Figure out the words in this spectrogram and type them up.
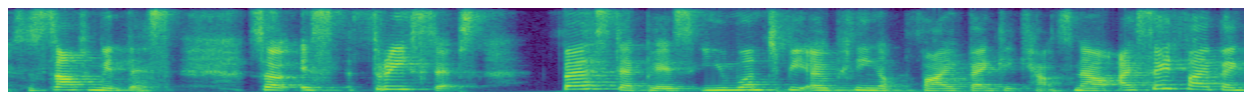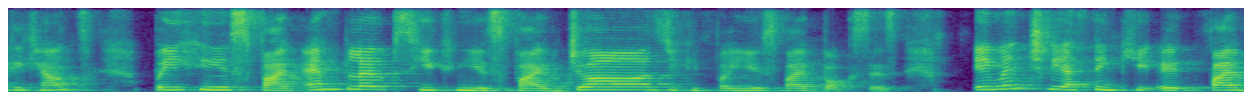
So starting with this. So it's three steps. First step is you want to be opening up five bank accounts. Now, I say five bank accounts, but you can use five envelopes, you can use five jars, you can use five boxes. Eventually, I think you, five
